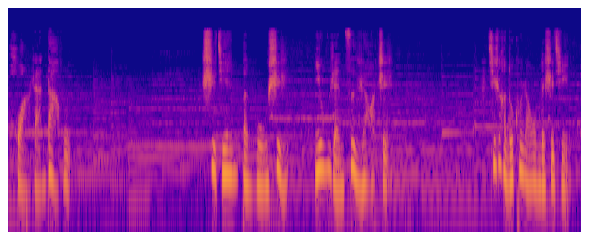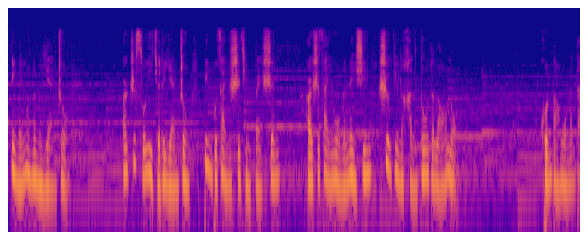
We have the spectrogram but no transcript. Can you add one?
恍然大悟：世间本无事，庸人自扰之。其实很多困扰我们的事情，并没有那么严重。而之所以觉得严重，并不在于事情本身，而是在于我们内心设定了很多的牢笼。捆绑我们的，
